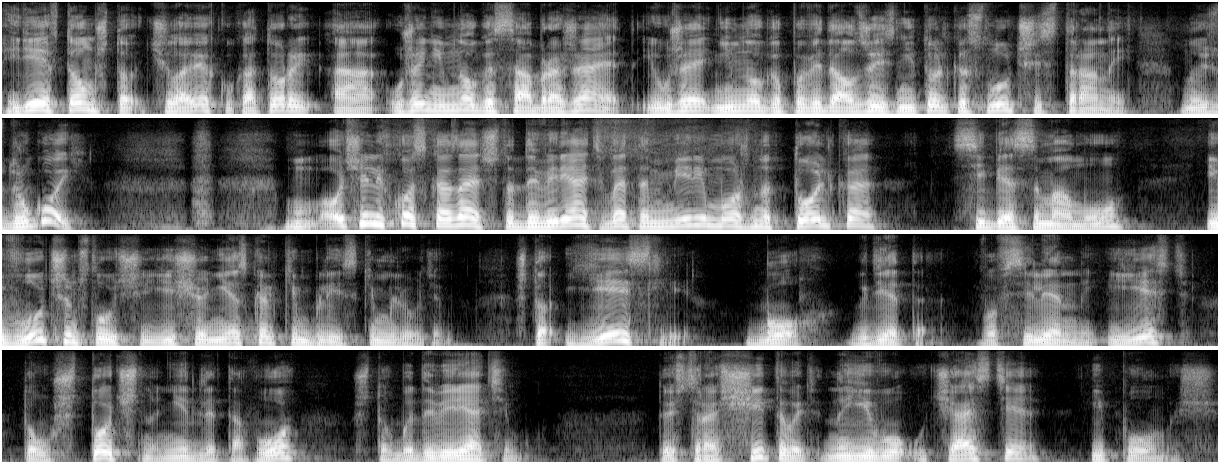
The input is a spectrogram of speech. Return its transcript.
Идея в том, что человеку, который а, уже немного соображает и уже немного повидал жизнь не только с лучшей стороны, но и с другой, очень легко сказать, что доверять в этом мире можно только себе самому и в лучшем случае еще нескольким близким людям. Что если Бог где-то во Вселенной и есть, то уж точно не для того, чтобы доверять Ему. То есть рассчитывать на Его участие и помощь.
